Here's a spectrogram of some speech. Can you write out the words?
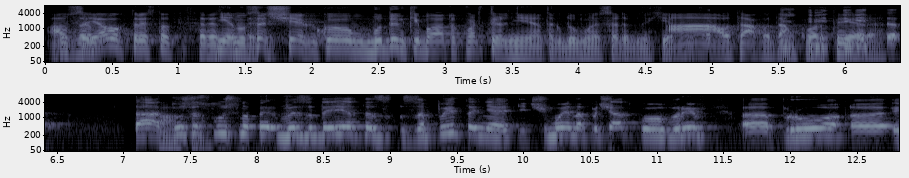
а Ну, це- заявок 300 300 Ні, ну це ще е, будинки багатоквартирні, я так думаю, серед них є. А, отак, отам квартири. Так, дуже слушно ви, задаєте запитання, і чому я на початку говорив е, про е,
